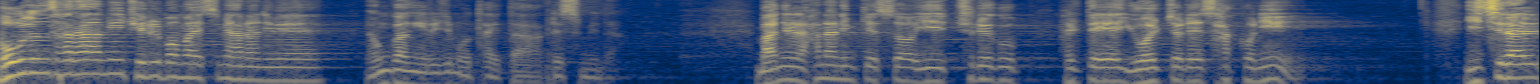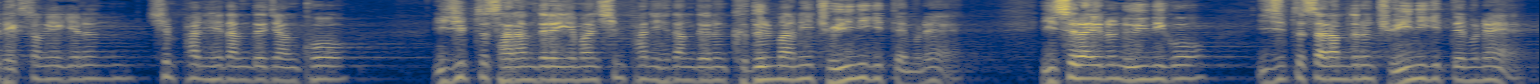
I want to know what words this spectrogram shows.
모든 사람이 죄를 범하였으며 하나님의 영광이 이르지 못하였다 그랬습니다. 만일 하나님께서 이 출애굽 할 때의 6월절의 사건이 이스라엘 백성에게는 심판이 해당되지 않고 이집트 사람들에게만 심판이 해당되는 그들만이 죄인이기 때문에 이스라엘은 의인이고 이집트 사람들은 죄인이기 때문에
